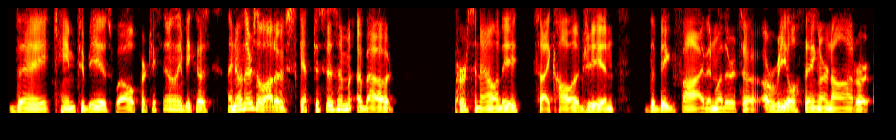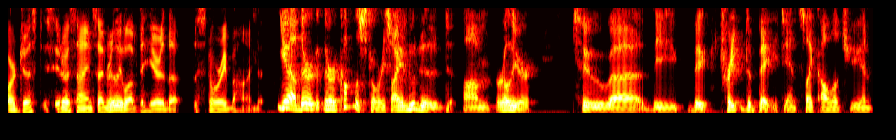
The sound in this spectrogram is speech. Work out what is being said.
they came to be as well, particularly because I know there's a lot of skepticism about personality, psychology, and the big five and whether it's a, a real thing or not or, or just pseudoscience. I'd really love to hear the, the story behind it. Yeah there, there are a couple of stories. I alluded um, earlier to uh, the big trait debate in psychology and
